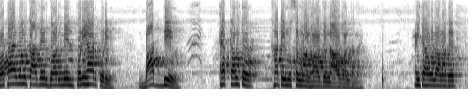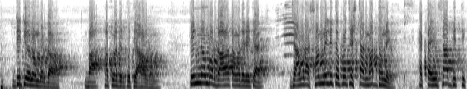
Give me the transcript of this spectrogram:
কথা এবং কাজের গরমিল পরিহার করে বাদ দিয়ে একান্ত খাঁটি মুসলমান হওয়ার জন্য আহ্বান জানাই। এইটা হলো আমাদের দ্বিতীয় নম্বর দাওয়াত। বা আপনাদের প্রতি আহ্বান। তিন নম্বর দাওয়াত আমাদের এটা যে আমরা সম্মিলিত প্রচেষ্টার মাধ্যমে একটা ইনসাফ ভিত্তিক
